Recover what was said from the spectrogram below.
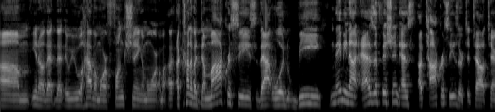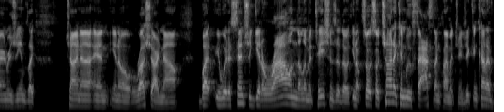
um, you know that that we will have a more functioning, a more a, a, kind of a democracies that would be maybe not as efficient as autocracies or totalitarian regimes like China and you know Russia are now, but it would essentially get around the limitations of those. You know, so so China can move fast on climate change; it can kind of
